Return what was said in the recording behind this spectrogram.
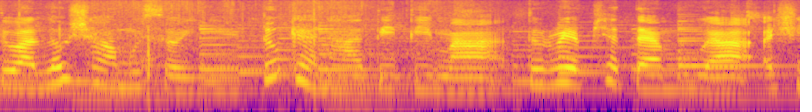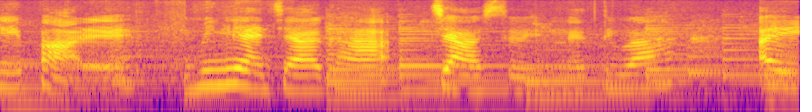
သူကလှုပ်ရှားမှုဆိုရင်သူကဏ္ဍတီတီမှာသူတို့ရဲ့ဖြတ်တန်းမှုကအရေးပါတယ်မိလျန်ကြားကကြာဆိုရင်လည်းသူကအဲ့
